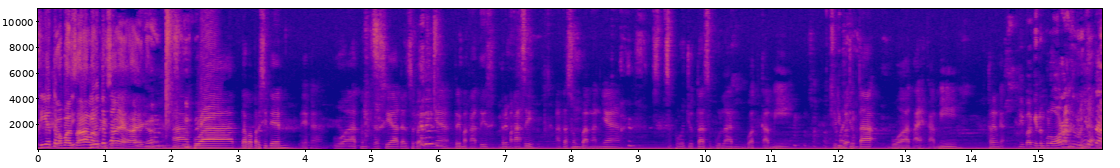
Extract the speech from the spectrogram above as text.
di YouTube. Gak masalah di, di YouTube kan saya ya. ya kan. Ah, buat Bapak Presiden ya kan, buat Menteri Sosial dan sebagainya. Terima kasih, terima kasih atas sumbangannya 10 juta sebulan buat kami, 5 juta buat ayah kami. Keren nggak? dibagi 60 orang 10 juta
